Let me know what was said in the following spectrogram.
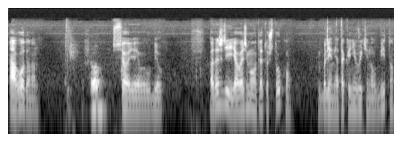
А, вот он он. Пошел? Все, я его убил. Подожди, я возьму вот эту штуку. Блин, я так и не выкинул биту.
